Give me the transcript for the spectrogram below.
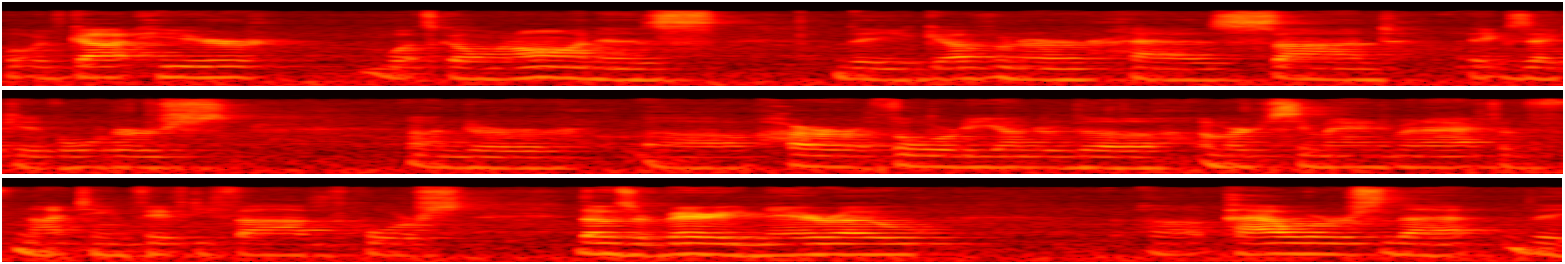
What we've got here, what's going on is the governor has signed executive orders under uh, her authority under the Emergency Management Act of 1955. Of course, those are very narrow uh, powers that the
